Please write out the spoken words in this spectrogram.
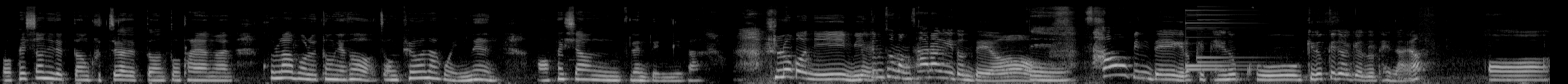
뭐 패션이 됐던 굿즈가 됐던 또 다양한 콜라보를 통해서 좀 표현하고 있는 어, 패션 브랜드입니다. 슬로건이 믿음, 소망, 사랑이던데요. 네. 사업인데 이렇게 대놓고 기독교적이어도 되나요? 어,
